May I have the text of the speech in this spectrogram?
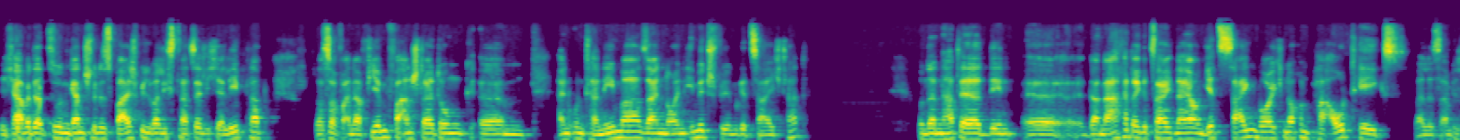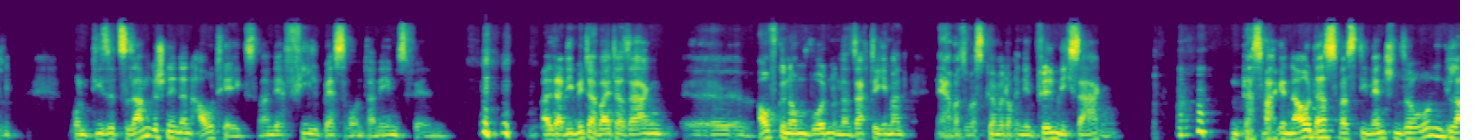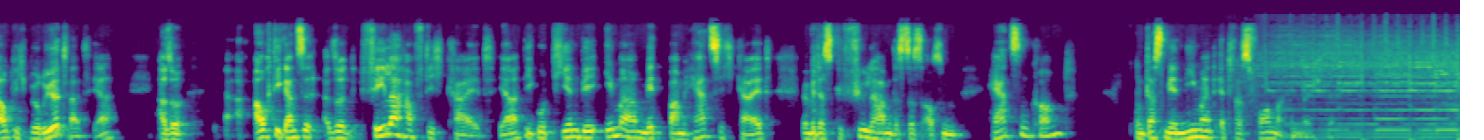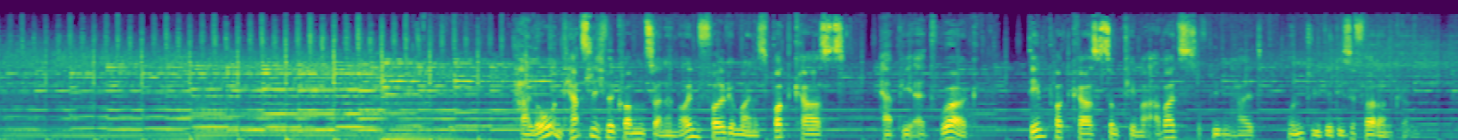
Ich habe dazu ein ganz schönes Beispiel, weil ich es tatsächlich erlebt habe, dass auf einer Firmenveranstaltung ähm, ein Unternehmer seinen neuen Imagefilm gezeigt hat. Und dann hat er den, äh, danach hat er gezeigt, naja, und jetzt zeigen wir euch noch ein paar Outtakes, weil es ein bisschen, und diese zusammengeschnittenen Outtakes waren der viel bessere Unternehmensfilm. weil da die Mitarbeiter sagen, äh, aufgenommen wurden und dann sagte jemand, naja, aber sowas können wir doch in dem Film nicht sagen. Und das war genau das, was die Menschen so unglaublich berührt hat, ja. Also auch die ganze, also Fehlerhaftigkeit, ja, die gutieren wir immer mit Barmherzigkeit, wenn wir das Gefühl haben, dass das aus dem Herzen kommt und dass mir niemand etwas vormachen möchte. Hallo und herzlich willkommen zu einer neuen Folge meines Podcasts Happy at Work, dem Podcast zum Thema Arbeitszufriedenheit und wie wir diese fördern können.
